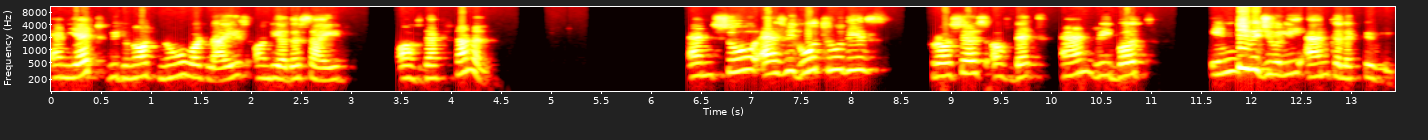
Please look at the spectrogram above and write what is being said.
And yet we do not know what lies on the other side of that tunnel. And so as we go through this process of death and rebirth individually and collectively,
